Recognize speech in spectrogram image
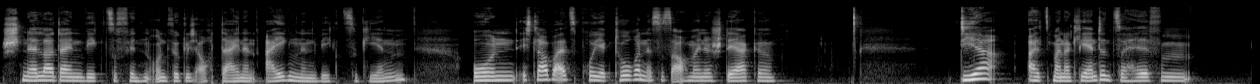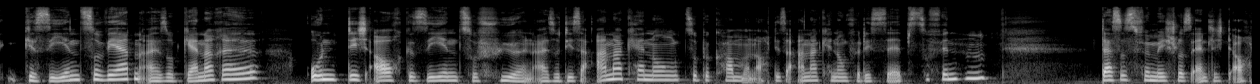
schneller deinen Weg zu finden und wirklich auch deinen eigenen Weg zu gehen. Und ich glaube, als Projektorin ist es auch meine Stärke, dir als meiner Klientin zu helfen, gesehen zu werden, also generell, und dich auch gesehen zu fühlen, also diese Anerkennung zu bekommen und auch diese Anerkennung für dich selbst zu finden. Das ist für mich schlussendlich auch,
